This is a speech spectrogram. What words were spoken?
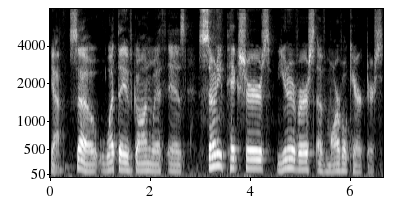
Yeah. So what they've gone with is Sony Pictures Universe of Marvel characters.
